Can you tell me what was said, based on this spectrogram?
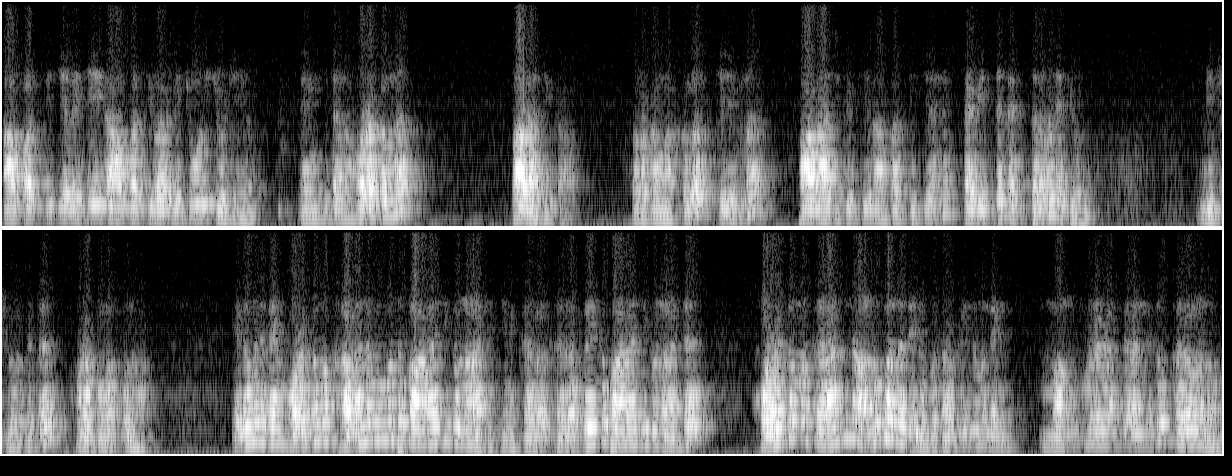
ආපත්‍ති කියලා එක එක ආපත්‍ති වර්ග චූටි චූටි ඒවා. දැන් හිතන්න හොරකම පරාජිකාව. හොරකමක් කළොත් කෙලින්ම පරාජික කියන ආපත්‍ති කියන්නේ පැවිද්ද නැත්තරම නැති වුණා. භික්ෂුවකට හොරකමක් වුණා. එතකොට දැන් හොරකම කරන මොහොත පරාජික වුණාට කියන්නේ කර කරපු එක පරාජික වුණාට හොරකම කරන්න අනුබල දෙනකොට අපි හිතමු දැන් මං හොරකම් කරන්නේ તો කරවනවා.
